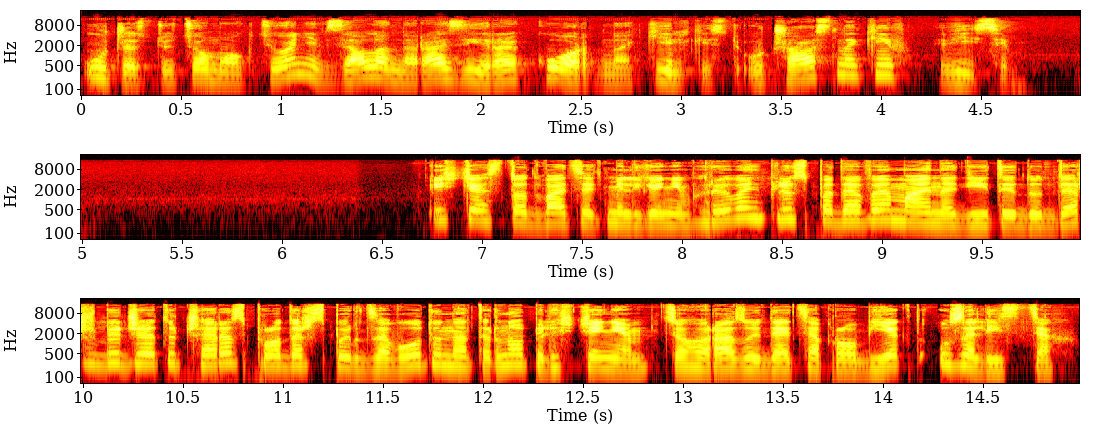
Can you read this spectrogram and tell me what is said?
Участь у цьому аукціоні взяла наразі рекордна кількість учасників – 8. І ще 120 мільйонів гривень плюс ПДВ має надійти до держбюджету через продаж спиртзаводу на Тернопільщині. Цього разу йдеться про об'єкт у Залістях.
